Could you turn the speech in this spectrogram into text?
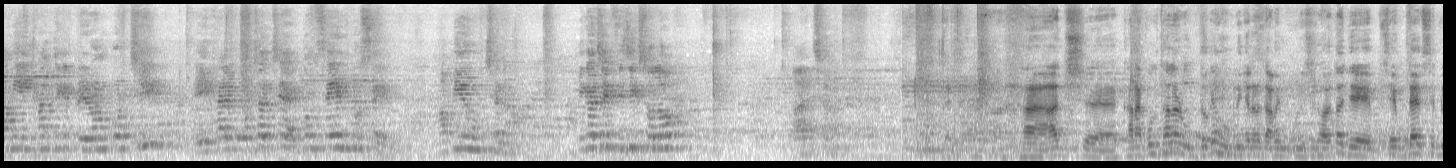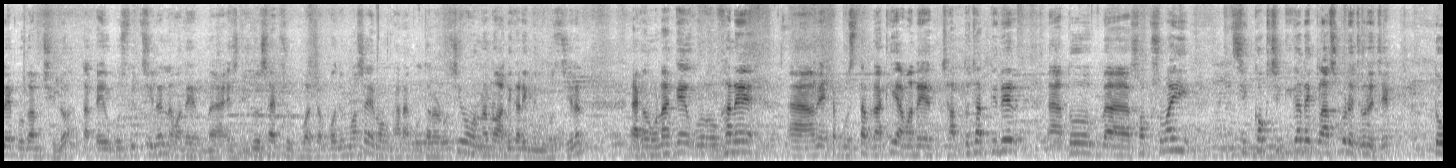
আমি এখান থেকে প্রেরণ করছি, এইখানে পৌঁছাচ্ছে একদম সেম টু সেম হাঁপিয়ে উঠছে না। ঠিক আছে? ফিজিক্স হলো? আচ্ছা। হ্যাঁ আজ খানাকুল থানার উদ্যোগে হুগলি জেলার গ্রামীণ পুলিশের হয়তো যে safe drive, safe life programme ছিল, তাতে উপস্থিত ছিলেন আমাদের এসডিপিও সাহেব সুকুমার চক্রবর্তী মশাই এবং খানাকুল থানার ওসি এবং অন্যান্য আধিকারিক বিন্দু ছিলেন। এখন ওনাকে ওখানে আমি একটা প্রস্তাব রাখি, আমাদের ছাত্রছাত্রীদের তো সবসময় শিক্ষক শিক্ষিকাদের ক্লাস করে চলেছে। তো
